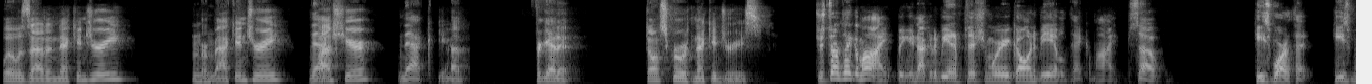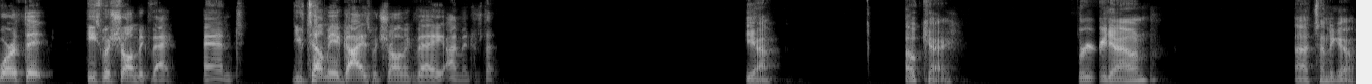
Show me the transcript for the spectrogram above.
what was that? A neck injury or Mhm. back injury Neck. last year? Neck. Yeah, forget it. Don't screw with neck injuries. Just don't take him high, but you're not going to be in a position where you're going to be able to take him high. So he's worth it. He's worth it. He's with Sean McVay. And you tell me a guy is with Sean McVay, I'm interested. Yeah. Okay. Three down. Uh, ten to go.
